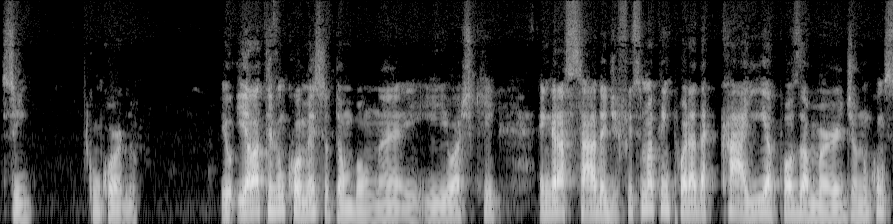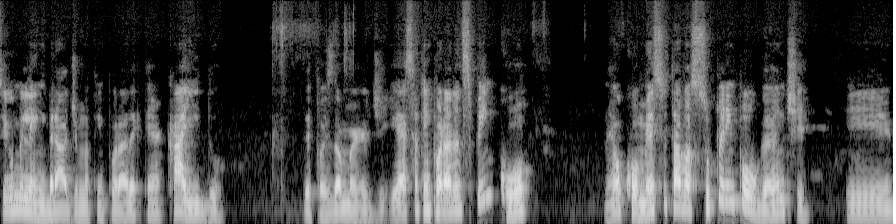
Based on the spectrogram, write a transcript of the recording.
Sim, concordo. Eu, e ela teve um começo tão bom, né? E, e, eu acho que é engraçado, é difícil uma temporada cair após a merge. Eu não consigo me lembrar de uma temporada que tenha caído depois da merge. E essa temporada despencou. Né? O começo estava super empolgante e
